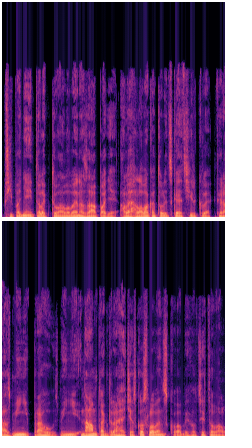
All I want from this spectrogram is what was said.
případně intelektuálové na západě. Ale hlava katolické církve, která zmíní Prahu, zmíní nám tak drahé Československo, abych ho citoval,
